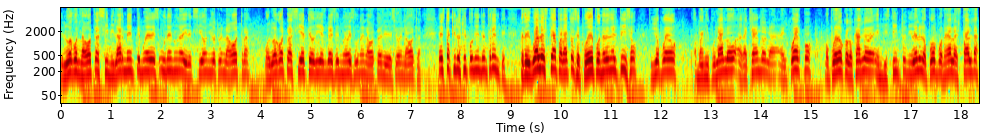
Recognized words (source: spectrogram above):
y luego en la otra similarmente mueves una en una dirección y otro en la otra o luego otras siete o diez veces mueves una en la otra en dirección en la otra. Esto aquí lo estoy poniendo enfrente, pero igual este aparato se puede poner en el piso y yo puedo manipularlo agachando el cuerpo o puedo colocarlo en distintos niveles, lo puedo poner a la espalda,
